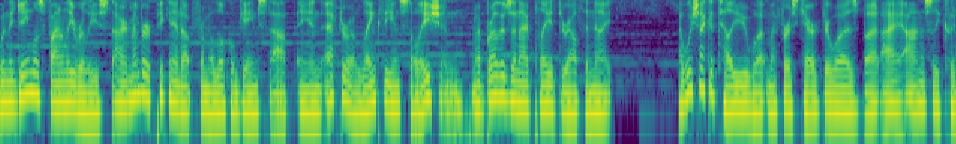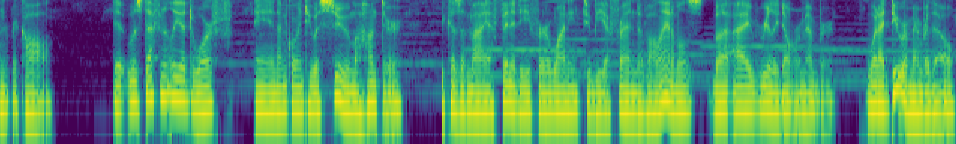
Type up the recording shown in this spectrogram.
When the game was finally released, I remember picking it up from a local GameStop, and after a lengthy installation, my brothers and I played throughout the night. I wish I could tell you what my first character was, but I honestly couldn't recall. It was definitely a dwarf, and I'm going to assume a hunter because of my affinity for wanting to be a friend of all animals, but I really don't remember. What I do remember, though,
